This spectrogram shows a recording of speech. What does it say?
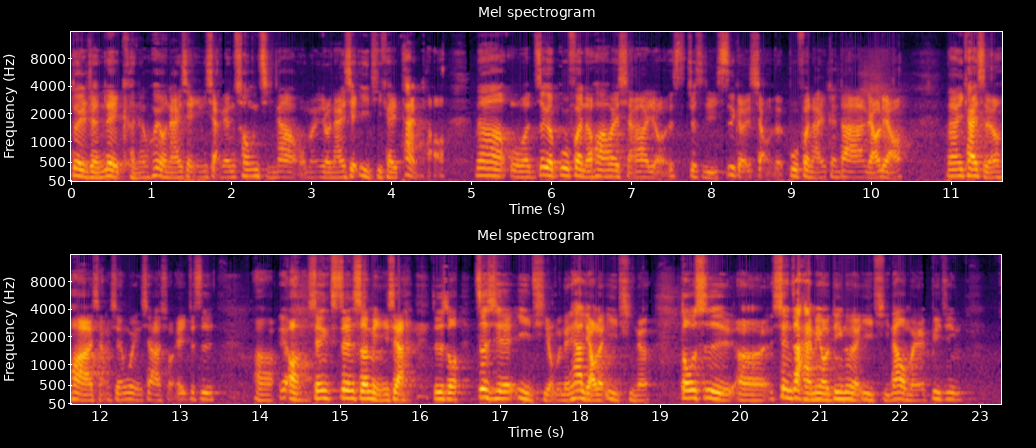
对人类可能会有哪一些影响跟冲击？那我们有哪一些议题可以探讨？那我这个部分的话，会想要有就是以四个小的部分来跟大家聊聊。那一开始的话，想先问一下，说，诶，就是，呃，哦，先先声明一下，就是说这些议题，我们等一下聊的议题呢，都是呃现在还没有定论的议题。那我们毕竟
